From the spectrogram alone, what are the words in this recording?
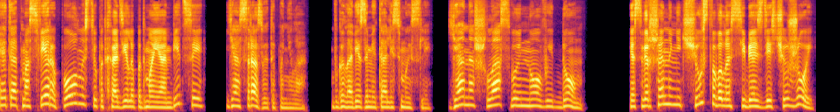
Эта атмосфера полностью подходила под мои амбиции, я сразу это поняла. В голове заметались мысли. Я нашла свой новый дом. Я совершенно не чувствовала себя здесь чужой,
